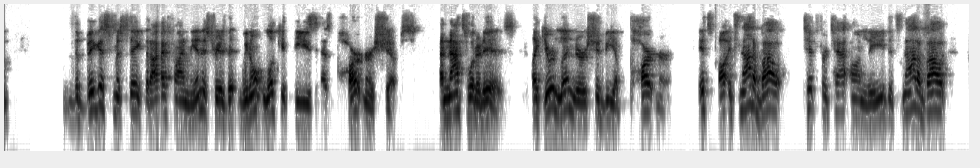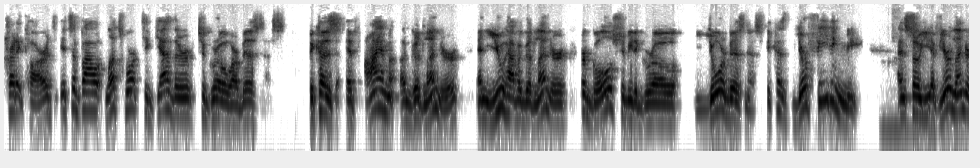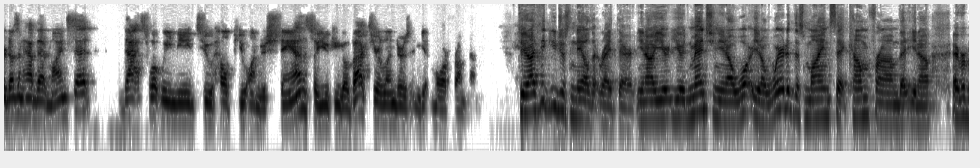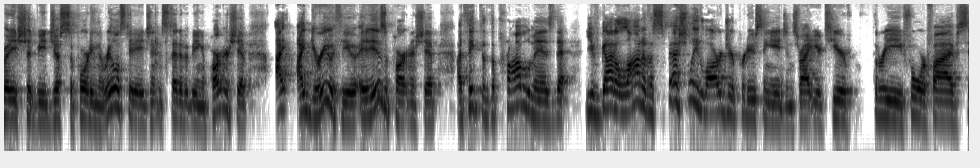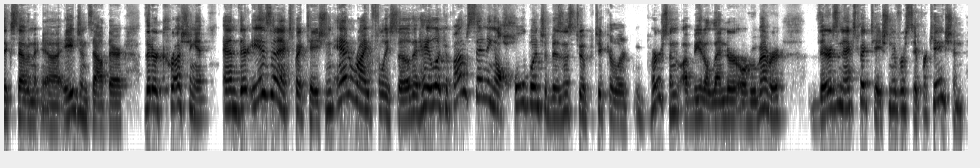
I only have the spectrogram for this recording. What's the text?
The biggest mistake that i find in the industry is that we don't look at these as partnerships. And that's what it is. Like your lender should be a partner. It's uh, it's not about tit for tat on leads. It's not about credit cards. It's about let's work together to grow our business. Because if i'm a good lender and you have a good lender, your goal should be to grow your business because you're feeding me. And so if your lender doesn't have that mindset, that's what we need to help you understand so you can go back to your lenders and get more from them. Dude, I think you just nailed it right there. You know, you you had mentioned, you know, what you know, where did this mindset come from that you know everybody should be just supporting the real estate agent instead of it being a partnership? I I agree with you. It is a partnership. I think that the problem is that you've got a lot of especially larger producing agents, right? Your tier three, four, five, six, seven uh, agents out there that are crushing it. And there is an expectation, and rightfully so, that hey, look, if I'm sending a whole bunch of business to a particular person, uh, be it a lender or whomever, there's an expectation of reciprocation.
